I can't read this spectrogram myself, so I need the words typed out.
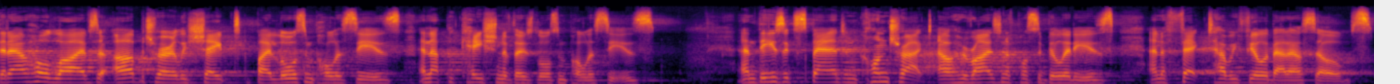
That our whole lives are arbitrarily shaped by laws and policies and application of those laws and policies. And these expand and contract our horizon of possibilities and affect how we feel about ourselves.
